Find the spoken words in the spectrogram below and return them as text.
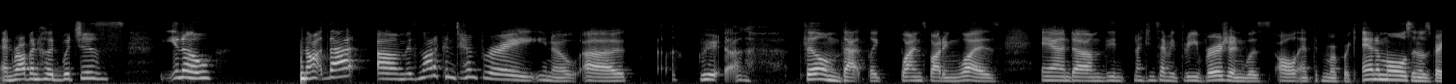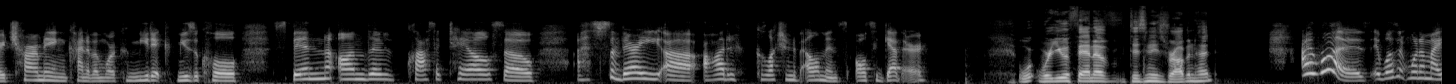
and Robin Hood, which is, you know, not that. Um, it's not a contemporary, you know, uh, uh, film that like Blindspotting was and um, the 1973 version was all anthropomorphic animals and it was very charming kind of a more comedic musical spin on the classic tale so uh, it's just a very uh, odd collection of elements altogether w- were you a fan of disney's robin hood I was. It wasn't one of my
